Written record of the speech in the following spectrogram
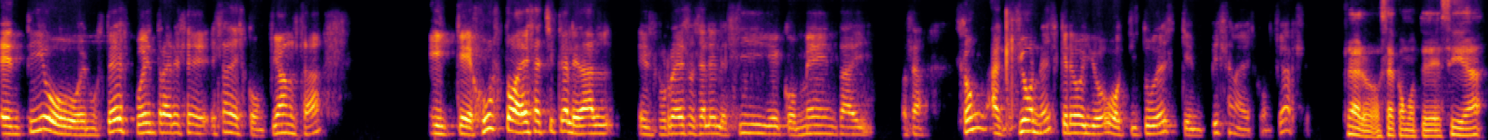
en ti o en ustedes puede entrar ese, esa desconfianza y que justo a esa chica le da, en sus redes sociales le sigue, comenta y, o sea, son acciones, creo yo, o actitudes que empiezan a desconfiarse. Claro, o sea, como te decía,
